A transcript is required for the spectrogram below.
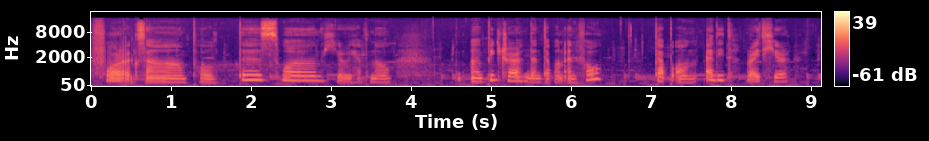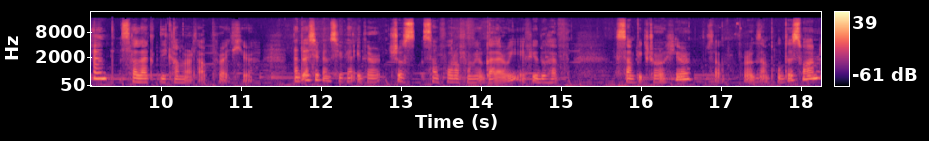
for example this one, here we have no uh, picture, then tap on info, tap on edit right here and select the camera tab right here. And as you can see, you can either choose some photo from your gallery if you do have some picture here. So for example, this one.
